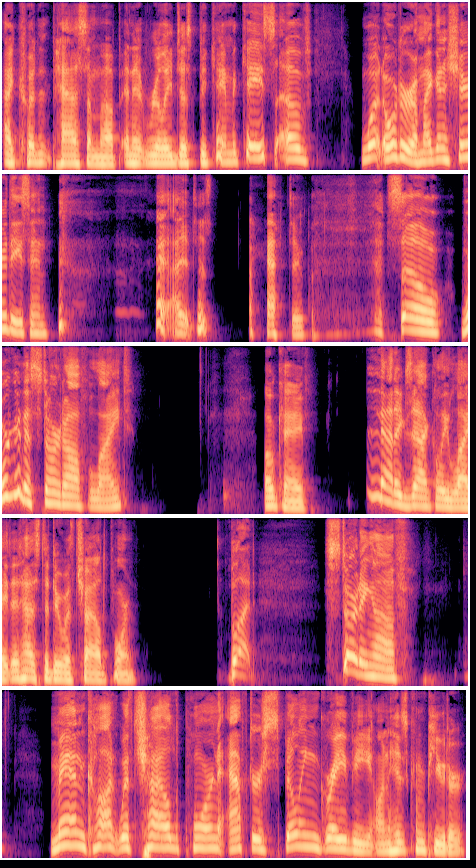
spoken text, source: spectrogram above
I couldn't pass them up, and it really just became a case of what order am I going to share these in? I, I just have to. So we're going to start off light. Okay, not exactly light. It has to do with child porn, but starting off. Man caught with child porn after spilling gravy on his computer.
